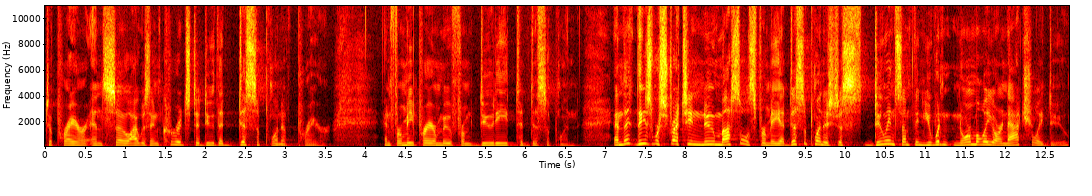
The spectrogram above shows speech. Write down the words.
to prayer. And so I was encouraged to do the discipline of prayer. And for me, prayer moved from duty to discipline. And th- these were stretching new muscles for me. A discipline is just doing something you wouldn't normally or naturally do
